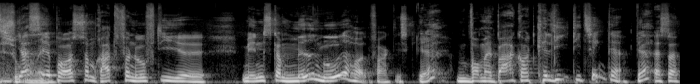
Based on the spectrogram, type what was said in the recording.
Super jeg ser på os som ret fornuftige øh, mennesker med mådehold, faktisk. Ja. Hvor man bare godt kan lide de ting der. Ja. Altså, det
